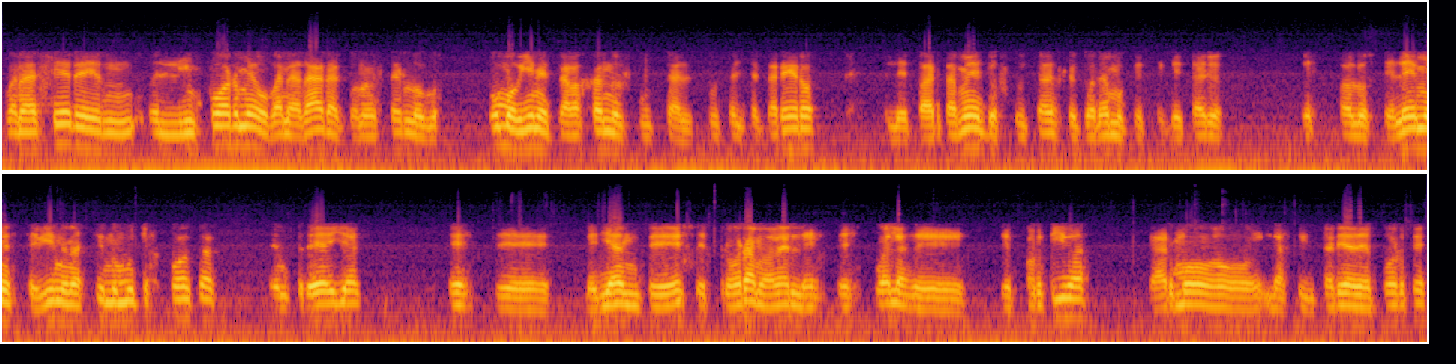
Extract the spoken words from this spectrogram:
van a hacer el, el informe o van a dar a conocer lo- cómo viene trabajando el futsal, el futsal chacarero, el departamento, el futsal, recordemos que el secretario es Pablo Celemes, se vienen haciendo muchas cosas, entre ellas este mediante ese programa ver de escuelas de, deportivas que armó la Secretaría de Deporte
